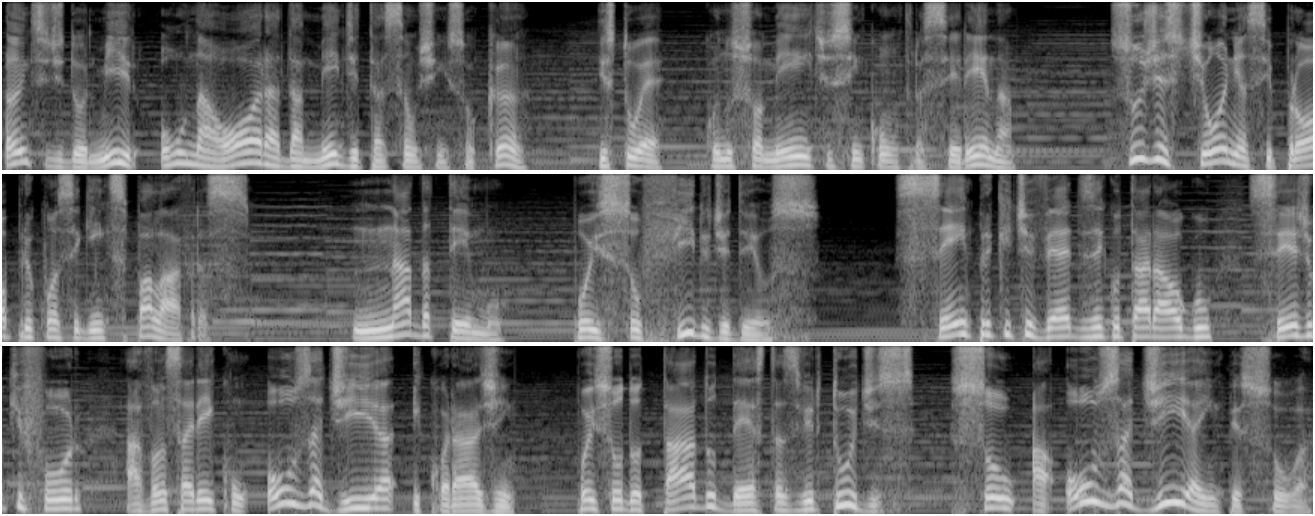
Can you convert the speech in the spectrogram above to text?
antes de dormir ou na hora da meditação Shinsokan, isto é, quando sua mente se encontra serena, sugestione a si próprio com as seguintes palavras: Nada temo, pois sou filho de Deus. Sempre que tiver de executar algo, seja o que for, avançarei com ousadia e coragem, pois sou dotado destas virtudes. Sou a ousadia em pessoa,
